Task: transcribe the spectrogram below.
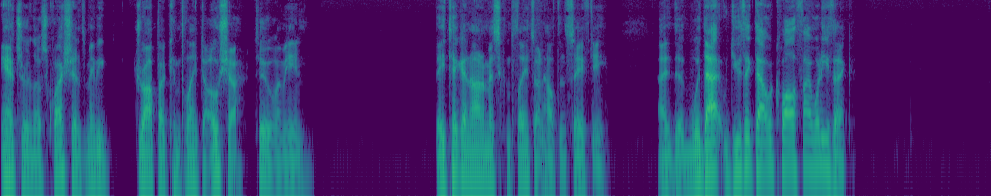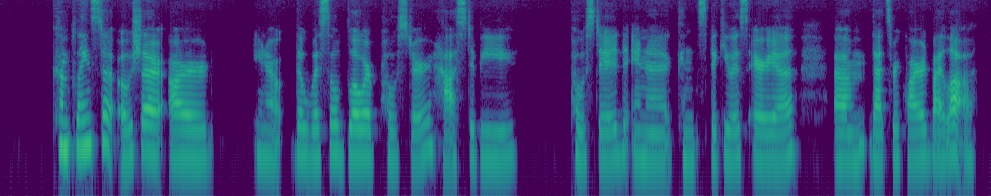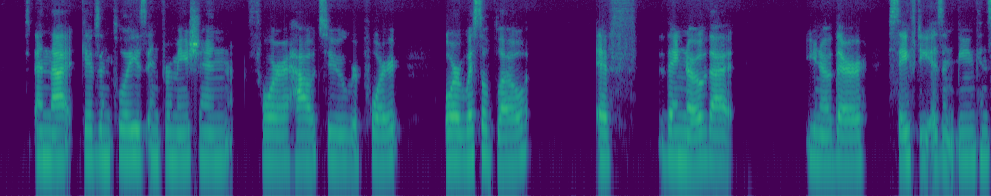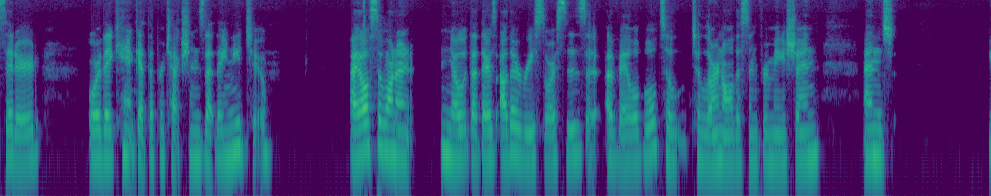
answering those questions, maybe drop a complaint to OSHA too. I mean, they take anonymous complaints on health and safety. I, would that? Do you think that would qualify? What do you think? Complaints to OSHA are, you know, the whistleblower poster has to be posted in a conspicuous area um, that's required by law. And that gives employees information for how to report or whistleblow if they know that, you know, their safety isn't being considered or they can't get the protections that they need to. I also want to note that there's other resources available to to learn all this information and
